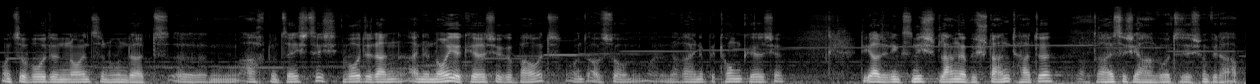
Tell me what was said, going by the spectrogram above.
Und so wurde 1968 wurde dann eine neue Kirche gebaut und auch so eine reine Betonkirche, die allerdings nicht lange Bestand hatte. Nach 30 Jahren wurde sie schon wieder ab,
